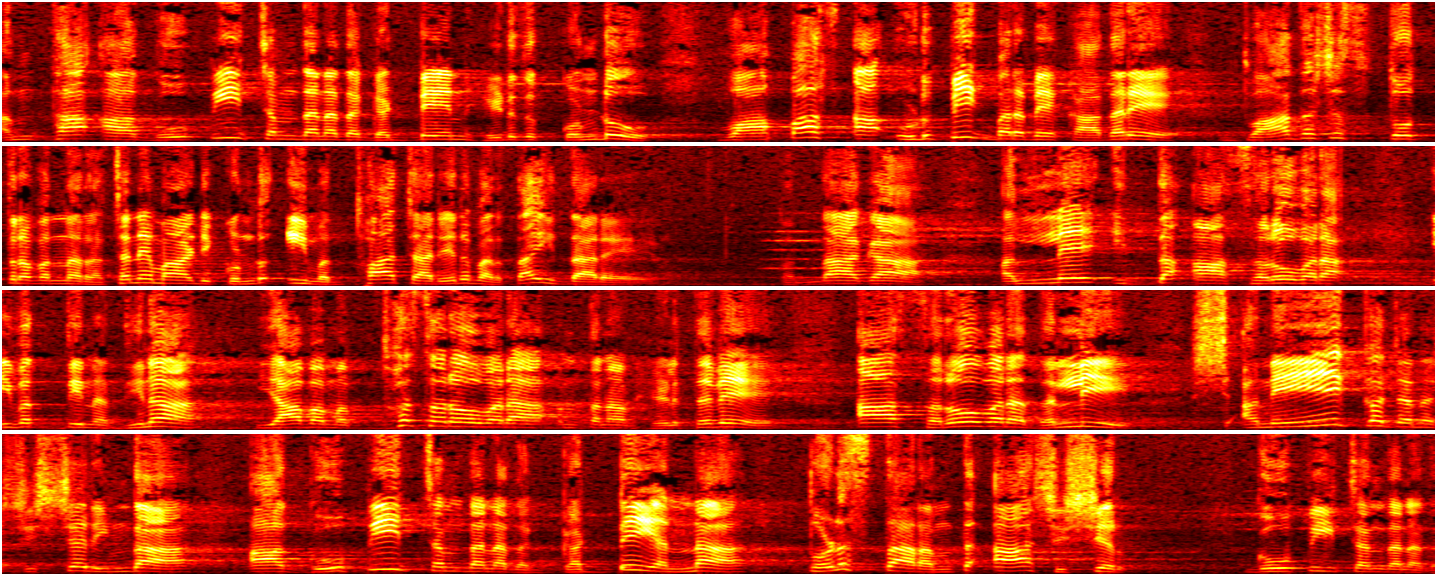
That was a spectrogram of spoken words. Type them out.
ಅಂಥ ಆ ಗೋಪಿ ಚಂದನದ ಗಡ್ಡೆಯನ್ನು ಹಿಡಿದುಕೊಂಡು ವಾಪಸ್ ಆ ಉಡುಪಿಗೆ ಬರಬೇಕಾದರೆ ದ್ವಾದಶ ಸ್ತೋತ್ರವನ್ನು ರಚನೆ ಮಾಡಿಕೊಂಡು ಈ ಮಧ್ವಾಚಾರ್ಯರು ಬರ್ತಾ ಇದ್ದಾರೆ. ಬಂದಾಗ ಅಲ್ಲೇ ಇದ್ದ ಆ ಸರೋವರ ಇವತ್ತಿನ ದಿನ ಯಾವ ಮಧ್ವ ಸರೋವರ ಅಂತ ನಾವು ಹೇಳ್ತೇವೆ, ಆ ಸರೋವರದಲ್ಲಿ ಅನೇಕ ಜನ ಶಿಷ್ಯರಿಂದ ಆ ಗೋಪಿ ಚಂದನದ ಗಡ್ಡೆಯನ್ನ ತೊಳಸ್ತಾರಂತೆ ಆ ಶಿಷ್ಯರು. ಗೋಪಿ ಚಂದನದ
